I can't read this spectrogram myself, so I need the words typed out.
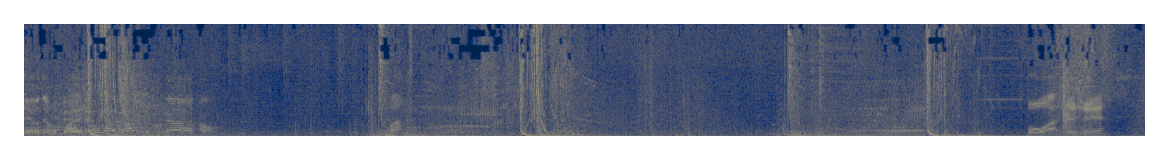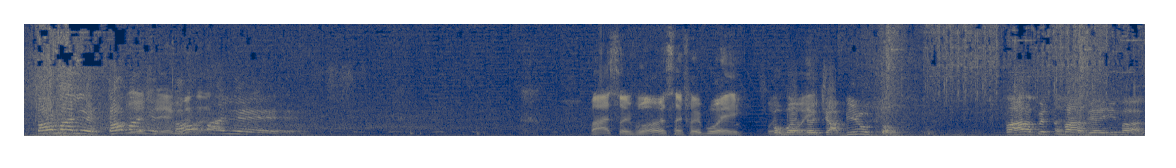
Deu, derrubei. Vai derrubar meu amigo, não. Opa. Boa, GG. Toma ali, toma ali, toma ali. Mas foi boa, essa aí foi boa, hein? Foi boa, hein? Comandante Abilton Fala, perturbado, e aí, mano?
